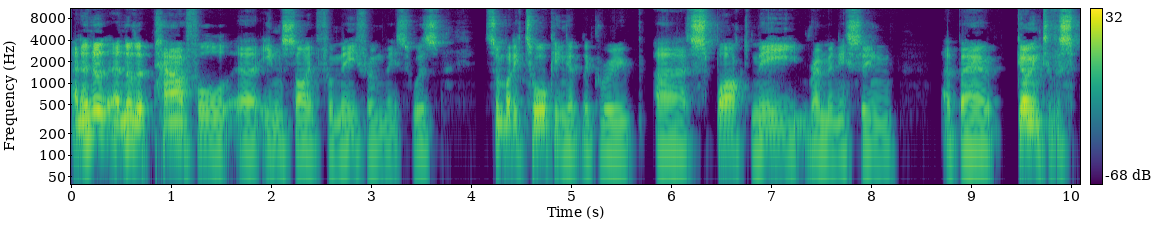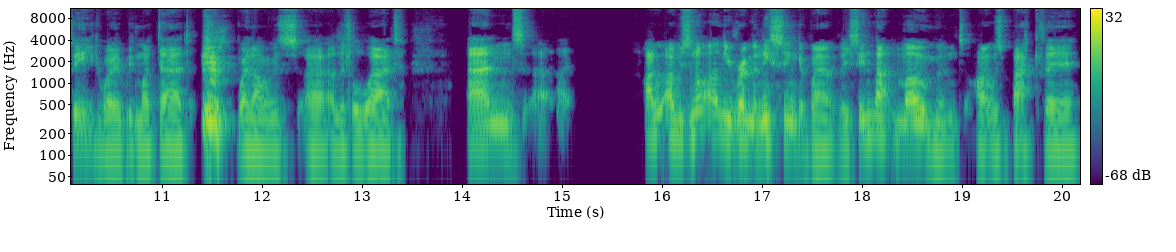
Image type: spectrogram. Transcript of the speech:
And another another powerful uh, insight for me from this was somebody talking at the group uh, sparked me reminiscing about going to the speedway with my dad when I was uh, a little lad, and uh, I, I was not only reminiscing about this in that moment. I was back there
